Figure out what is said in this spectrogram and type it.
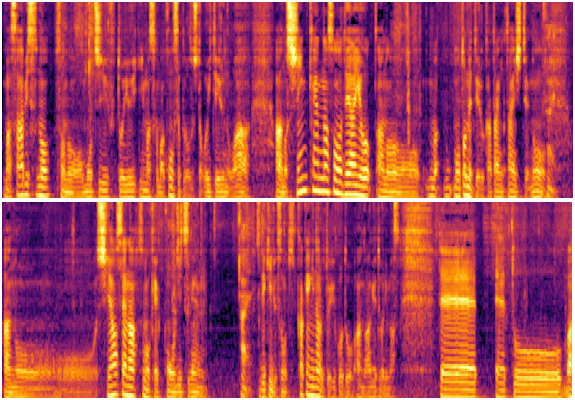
まあ、サービスのそのモチーフといいますか、まあ、コンセプトとして置いているのはあの真剣なその出会いをあの、ま、求めている方に対しての,、はい。あの幸せなその結婚を実現はいできるそのきっかけになるということをあの挙げております。で、えっ、と、まあ、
